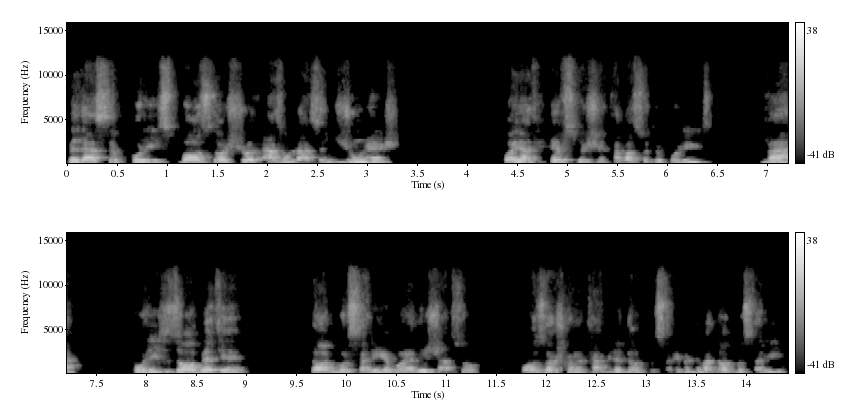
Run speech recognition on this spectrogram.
به دست پلیس بازداشت شد از اون لحظه جونش باید حفظ بشه توسط پلیس. و پلیس ضابط دادگستری باید این شخص رو بازداشت کنه تحویل دادگستری بده و دادگستری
